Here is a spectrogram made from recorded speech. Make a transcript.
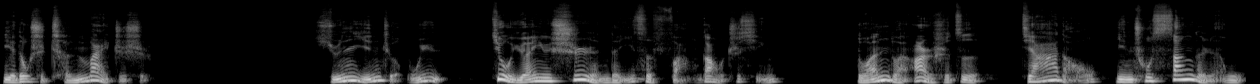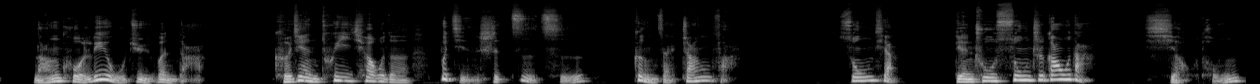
也都是尘外之事。寻隐者不遇，就源于诗人的一次访道之行。短短二十字。贾岛引出三个人物，囊括六句问答，可见推敲的不仅是字词，更在章法。松下点出松之高大，小童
